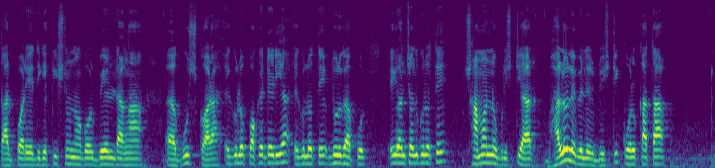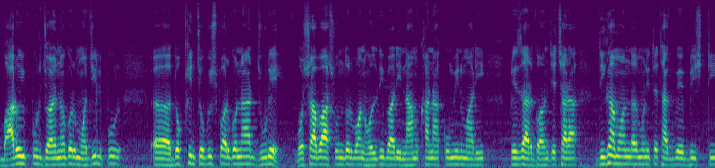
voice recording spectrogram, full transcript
তারপরে এদিকে কৃষ্ণনগর বেলডাঙ্গা আহ, গুসকরা এগুলো পকেট এরিয়া এগুলোতে দুর্গাপুর। এই অঞ্চলগুলোতে সামান্য বৃষ্টি আর ভালো লেভেলের বৃষ্টি। কলকাতা বারুইপুর জয়নগর মজিলপুর দক্ষিণ চব্বিশ পরগনার জুড়ে গোসাবা সুন্দরবন হলদিবাড়ি নামখানা কুমিরমারি প্রেজারগঞ্জ, এছাড়া দীঘা মন্দারমণিতে থাকবে বৃষ্টি,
